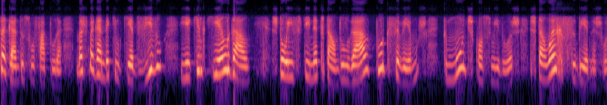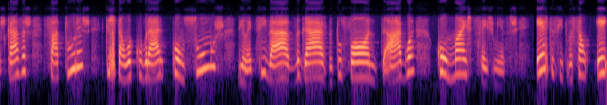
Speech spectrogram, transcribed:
pagando a sua fatura, mas pagando aquilo que é devido e aquilo que é legal. Estou a insistir na questão do legal porque sabemos que muitos consumidores estão a receber nas suas casas faturas que estão a cobrar consumos de eletricidade, de gás, de telefone, de água, com mais de seis meses. Esta situação é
